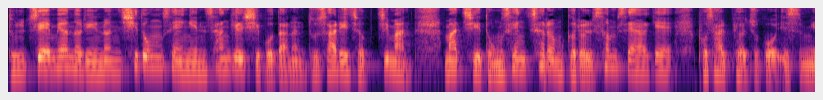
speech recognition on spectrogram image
둘째 며느리는 시동생인 상길 씨보다는 두 살이 적지만 마치 동생처럼 그를 섬세하게 보살펴주고 있습니다.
